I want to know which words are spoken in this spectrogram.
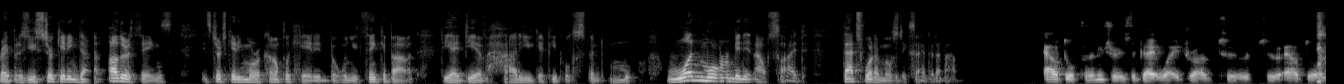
right? But as you start getting to other things, it starts getting more complicated. But when you think about the idea of how do you get people to spend one more minute outside, that's what I'm most excited about. Outdoor furniture is the gateway drug to to outdoor. is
